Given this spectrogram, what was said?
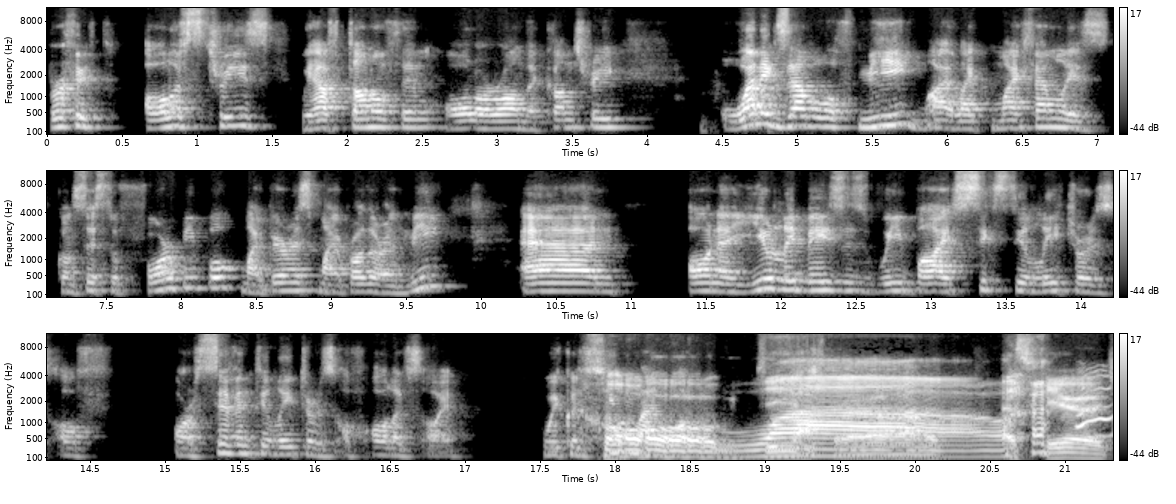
perfect olive trees. We have ton of them all around the country. One example of me, my like my family is consists of four people: my parents, my brother, and me. And on a yearly basis, we buy 60 liters of or 70 liters of olive oil. We consume. Oh, wow, that's huge.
